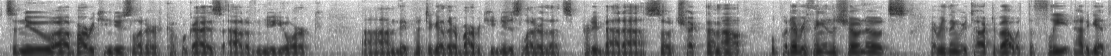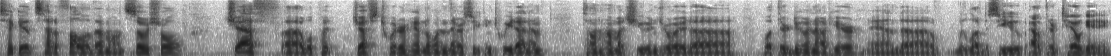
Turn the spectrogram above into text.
It's a new uh, barbecue newsletter. A couple guys out of New York. Um, they put together a barbecue newsletter that's pretty badass. So check them out. We'll put everything in the show notes, everything we talked about with the fleet, how to get tickets, how to follow them on social. Jeff, uh, we'll put Jeff's Twitter handle in there so you can tweet at him, tell him how much you enjoyed uh, what they're doing out here, and uh, we'd love to see you out there tailgating.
